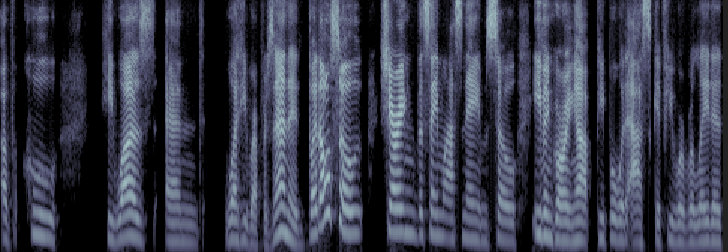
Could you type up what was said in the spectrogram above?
of who he was and what he represented, but also sharing the same last name. So even growing up, people would ask if you were related.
